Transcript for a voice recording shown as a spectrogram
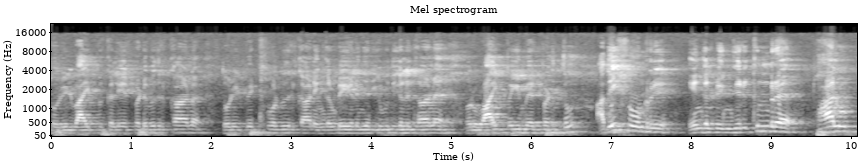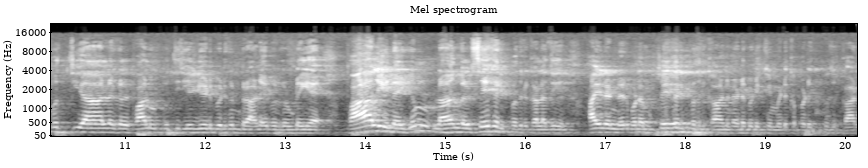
தொழில் வாய்ப்புகள் ஏற்படுவதற்கான தொழில் பெற்றுக்கொள்வதற்கான எங்களுடைய இளைஞர் யுவதிகளுக்கான ஒரு வாய்ப்பையும் ஏற்படுத்தும். அதே போன்று எங்களுடைய இங்கு இருக்கின்ற பால் உற்பத்தியாளர்கள் பால் உற்பத்தியில் ஈடுபடுகின்ற அனைவர்களுடைய பாலினையும் நாங்கள் சேகரிப்பதற்கு அல்லது ஹைலண்ட் நிறுவனம் சேகரிப்பதற்கான நடவடிக்கையும் எடுக்கப்படுவதற்கான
